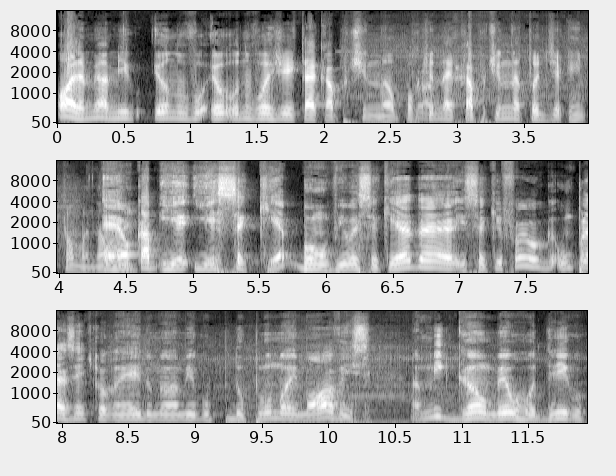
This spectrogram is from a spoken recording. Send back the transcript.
Olha, meu amigo, eu não vou, eu não vou rejeitar cappuccino não, porque não é cappuccino não é todo dia que a gente toma não. É, né? e, e, esse aqui é bom, viu? Esse aqui é da, esse aqui foi um presente que eu ganhei do meu amigo do Pluma Imóveis amigão meu, Rodrigo.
